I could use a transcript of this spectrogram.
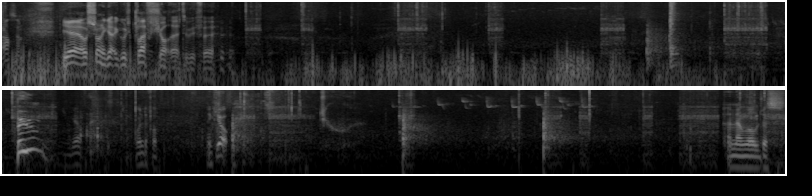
Hold my arse in. Yeah, I was trying to get a good cleft shot there, to be fair. Boom! Yeah. Wonderful. Thank you. And then we'll just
